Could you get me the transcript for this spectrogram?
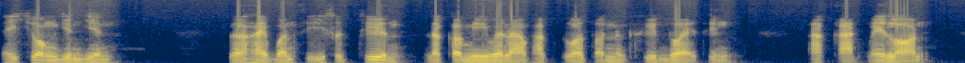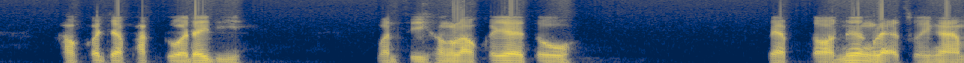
ในช่วงเย็นๆ เพื่อให้บอลสีสดชื่น แล้วก็มีเวลาพักตัวตอนกลางคืนด้วย ซึ่งอากาศไม่ร้อน เขาก็จะพักตัวได้ดีวันสีของเราก็จะโต แบบต่อเนื่องและสวยงาม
